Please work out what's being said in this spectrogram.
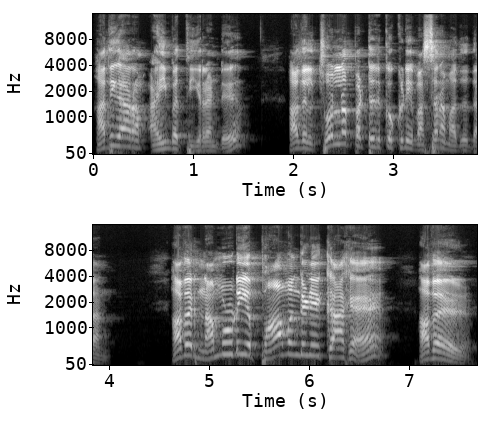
அதிகாரம் ஐம்பத்தி இரண்டு. அதில் சொல்லப்பட்டிருக்கக்கூடிய வசனம் அதுதான். அவர் நம்முடைய பாவங்களுக்காக அவர்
